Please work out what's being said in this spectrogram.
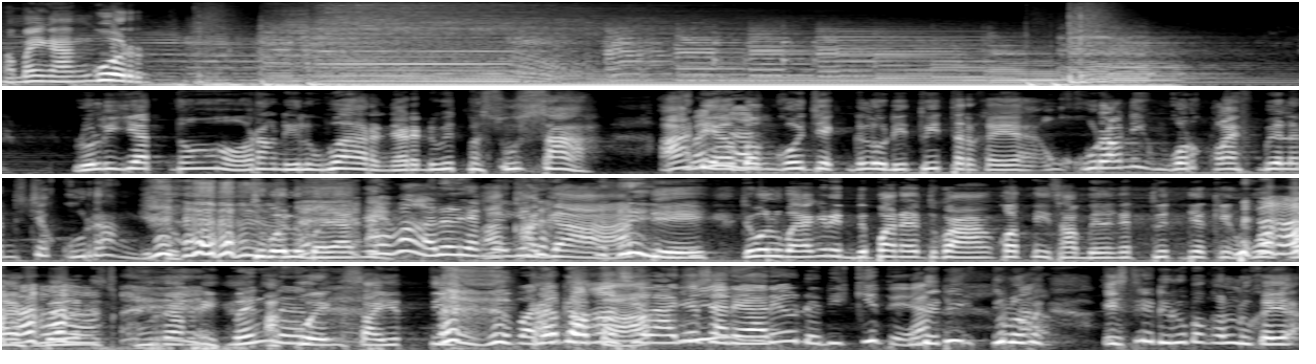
Namanya nganggur. Lu lihat no orang di luar nyari duit mah susah. Ada Bener. abang Gojek ngeluh di Twitter kayak "Oh, kurang nih work life balance-nya kurang gitu. Coba lu bayangin. Emang ada yang kayak gitu? Kagak ada. Coba lu bayangin di depan ada tukang angkot nih sambil nge-tweet dia kayak work life balance kurang nih. Bener. Aku anxiety. Padahal Kagak, penghasilannya sehari-hari udah dikit ya. Jadi dulu istri di rumah ngeluh kayak,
